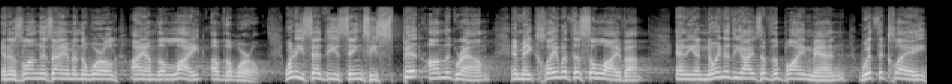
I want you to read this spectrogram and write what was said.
And as long as I am in the world, I am the light of the world. When he said these things, he spit on the ground and made clay with the saliva. And he anointed the eyes of the blind man with the clay.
